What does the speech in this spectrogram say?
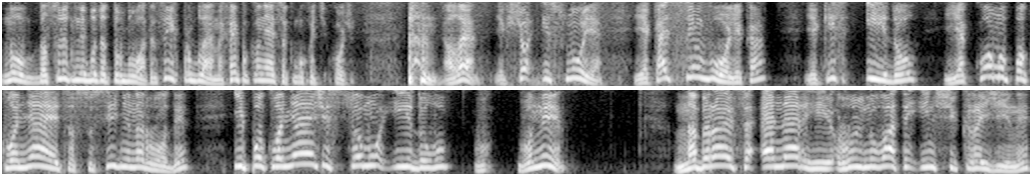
ну, абсолютно не буде турбувати. Це їх проблеми. Хай поклоняються кому хочуть. Але якщо існує якась символіка, якийсь ідол, якому поклоняються сусідні народи, І поклоняючись цьому ідолу, вони набираються енергії руйнувати інші країни.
